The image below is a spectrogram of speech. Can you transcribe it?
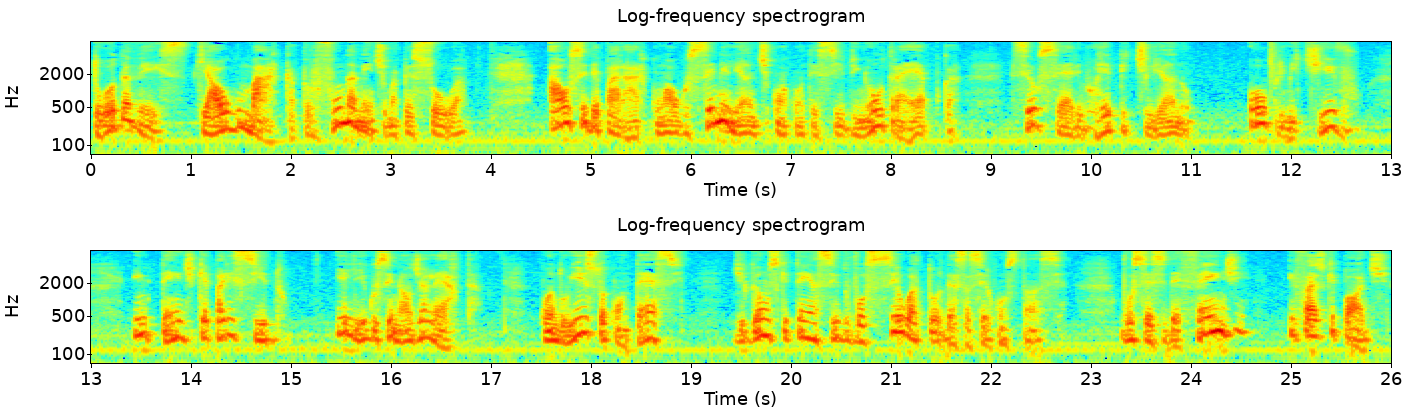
toda vez que algo marca profundamente uma pessoa, ao se deparar com algo semelhante com acontecido em outra época, seu cérebro reptiliano ou primitivo entende que é parecido e liga o sinal de alerta. Quando isto acontece, digamos que tenha sido você o ator dessa circunstância. Você se defende e faz o que pode.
